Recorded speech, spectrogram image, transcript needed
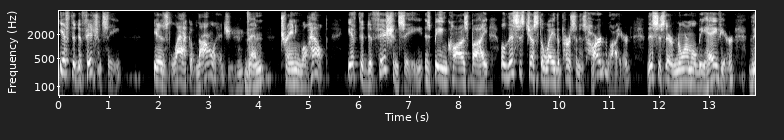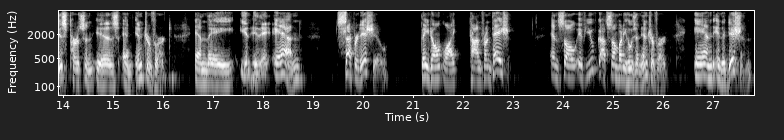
if the deficiency is lack of knowledge mm-hmm. then training will help. If the deficiency is being caused by, well, this is just the way the person is hardwired, this is their normal behavior, this person is an introvert, and they, and separate issue, they don't like confrontation. And so if you've got somebody who's an introvert, and in addition,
